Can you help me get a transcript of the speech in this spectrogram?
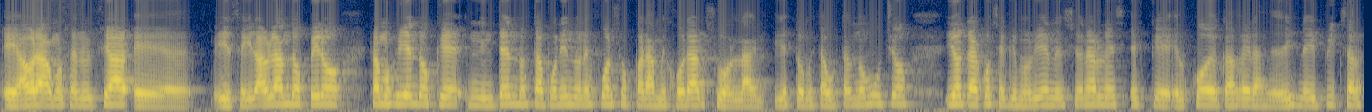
eh, ahora vamos a anunciar y seguir hablando, pero estamos viendo que Nintendo está poniendo un esfuerzo para mejorar su online y esto me está gustando mucho. Y otra cosa que me olvidé mencionarles es que el juego de carreras de Disney Pixar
